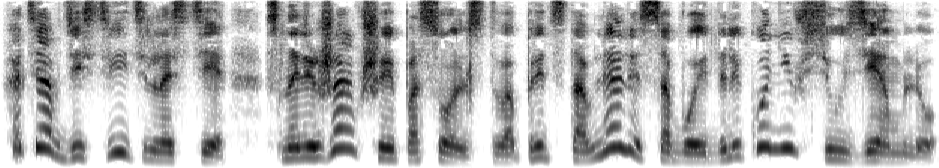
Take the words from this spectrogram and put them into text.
хотя в действительности снаряжавшие посольство представляли собой далеко не всю землю.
